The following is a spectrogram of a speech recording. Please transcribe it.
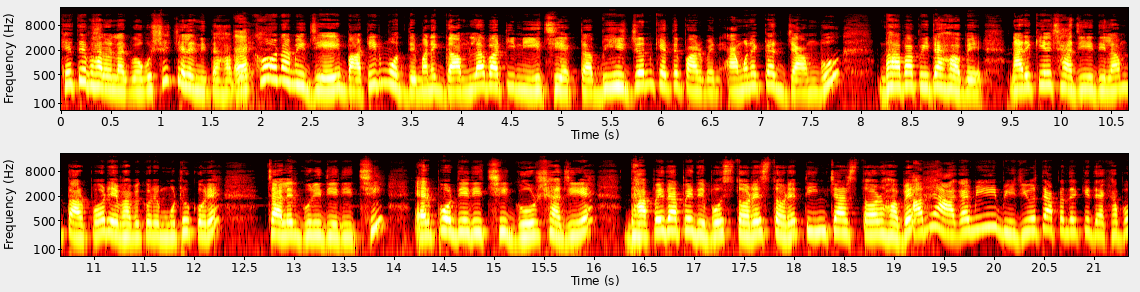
খেতে ভালো লাগবে, অবশ্যই চেলে নিতে হবে। এখন আমি যে বাটির মধ্যে মানে গামলা বাটি নিয়েছি একটা, বিশ জন খেতে পারবেন, এমন একটা জাম্বু, ভাপা পিঠা হবে। নারিকেল সাজিয়ে দিলাম, তারপর এভাবে করে মুঠো করে চালের গুঁড়ি দিয়ে দিচ্ছি। এরপর দিয়ে দিচ্ছি গুড় সাজিয়ে। ধাপে ধাপে দেব, স্তরে স্তরে তিন চার স্তর হবে। আমি আগামী ভিডিওতে আপনাদেরকে দেখাবো,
